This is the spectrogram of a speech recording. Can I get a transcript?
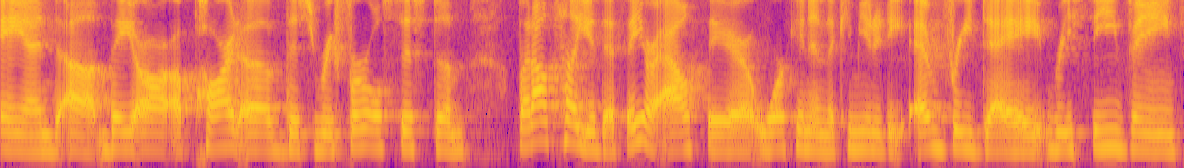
And uh, they are a part of this referral system but I'll tell you that they are out there working in the community every day, receiving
